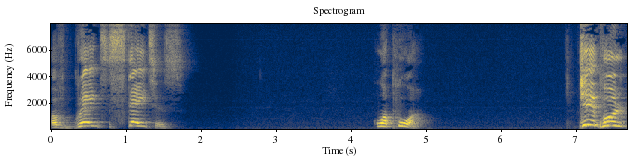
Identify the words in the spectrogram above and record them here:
of great status, who are poor. People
